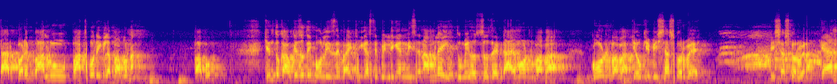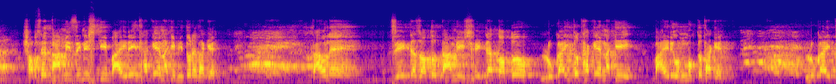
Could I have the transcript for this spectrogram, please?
তারপরে বালু, পাথর, এগুলা পাবো না? পাবো। কিন্তু কাউকে যদি বলি যে, ভাই, ঠিক আছে বিল্ডিং এর নিচে নামলেই তুমি হচ্ছে যে ডায়মন্ড পাবা গোল্ড পাবা। কেউ কি বিশ্বাস করবে? বিশ্বাস করবে না। কেন? সবচেয়ে দামি জিনিস কি বাইরেই থাকে নাকি ভিতরে থাকে? তাহলে যেটা যত দামি সেটা তত লুকায়িত থাকে নাকি বাইরে উন্মুক্ত থাকে? লুকায়িত।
